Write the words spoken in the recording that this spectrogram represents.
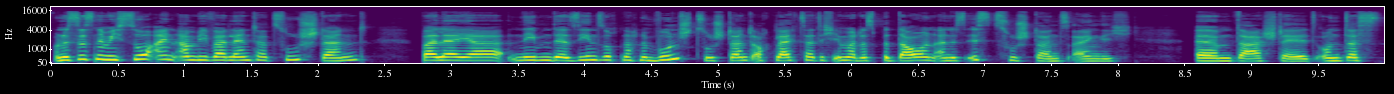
Und es ist nämlich so ein ambivalenter Zustand, weil er ja neben der Sehnsucht nach einem Wunschzustand auch gleichzeitig immer das Bedauern eines Ist-Zustands eigentlich ähm, darstellt. Und dass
